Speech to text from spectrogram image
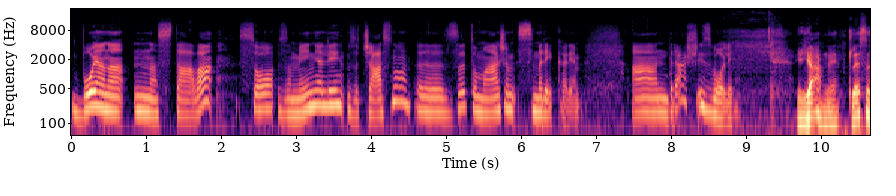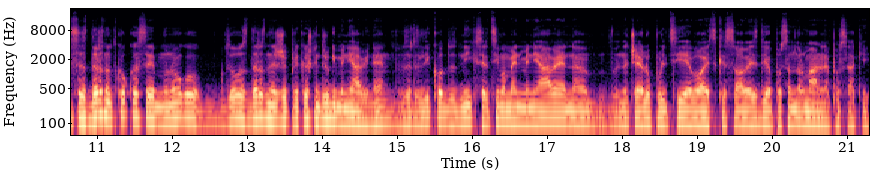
Bojana Nastava so zamenjali začasno eh, z Tomažem Smrekarjem. Andraš, izvoli. Ja, ne, tle sem se zdrznil, tako kot se mnogo kdo zdrzne že pri kakšni drugi menjavi. Ne. Z razliko od njih se recimo meni menjave na, na čelu policije, vojske, sove zdijo posebno normalne po vsaki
